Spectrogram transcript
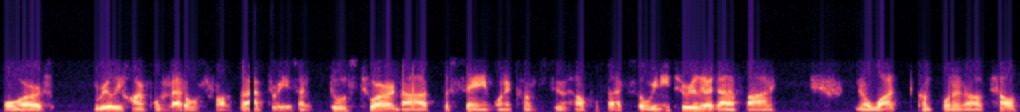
or really harmful metals from factories. And those two are not the same when it comes to health effects. So we need to really identify, you know, what component of health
